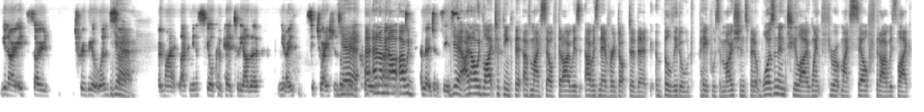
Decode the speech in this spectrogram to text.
you know, it's so trivial and yeah. so my, like minuscule compared to the other you know situations yeah. medical and, and I mean um, I, I, would emergencies yeah and I would like to think that of myself that I was I was never a doctor that belittled people's emotions but it wasn't until I went through it myself that I was like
